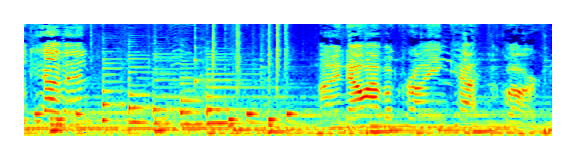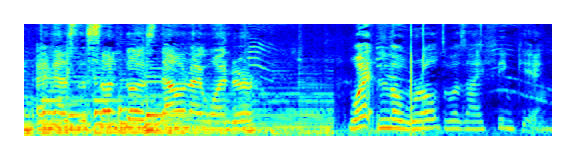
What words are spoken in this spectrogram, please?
Look, Kevin. I now have a crying cat in the car. And as the sun goes down, I wonder, what in the world was I thinking?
